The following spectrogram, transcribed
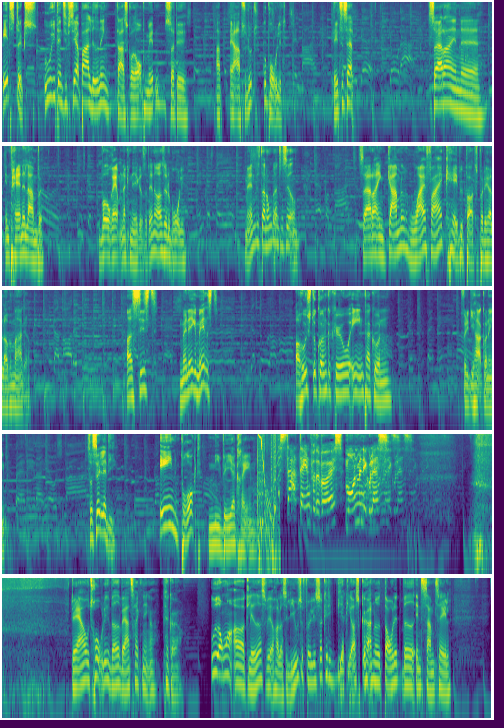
et styks uidentificerbar ledning, der er skåret over på midten, så det er absolut ubrugeligt. Det er til salg. Så er der en, øh, en pandelampe, hvor remmen er knækket, så den er også lidt ubrugelig. Men hvis der er nogen, der er interesseret, så er der en gammel wifi-kabelboks på det her loppemarked. Og sidst, men ikke mindst, og husk, du kun kan købe en per kunde, fordi de har kun en. Så sælger de en brugt Nivea-creme. Start dagen på The Voice. Morgen med Nicolas. Det er utroligt, hvad vejrtrækninger kan gøre. Udover at glæde os ved at holde os i live selvfølgelig, så kan de virkelig også gøre noget dårligt ved en samtale.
